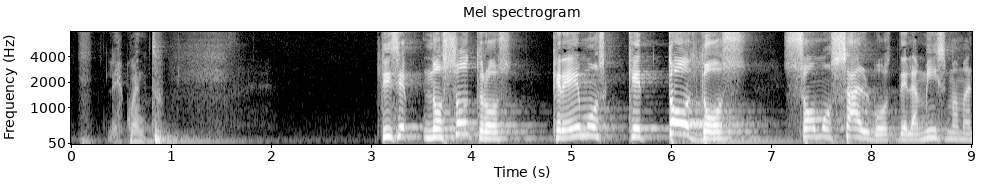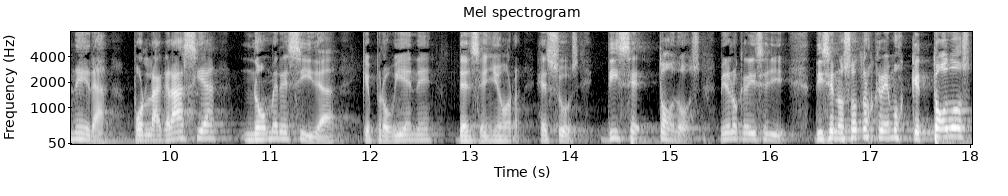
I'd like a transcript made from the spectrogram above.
Les cuento. Dice, nosotros creemos que todos somos salvos de la misma manera por la gracia no merecida que proviene del Señor Jesús. Dice todos. Miren lo que dice allí. Dice, nosotros creemos que todos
